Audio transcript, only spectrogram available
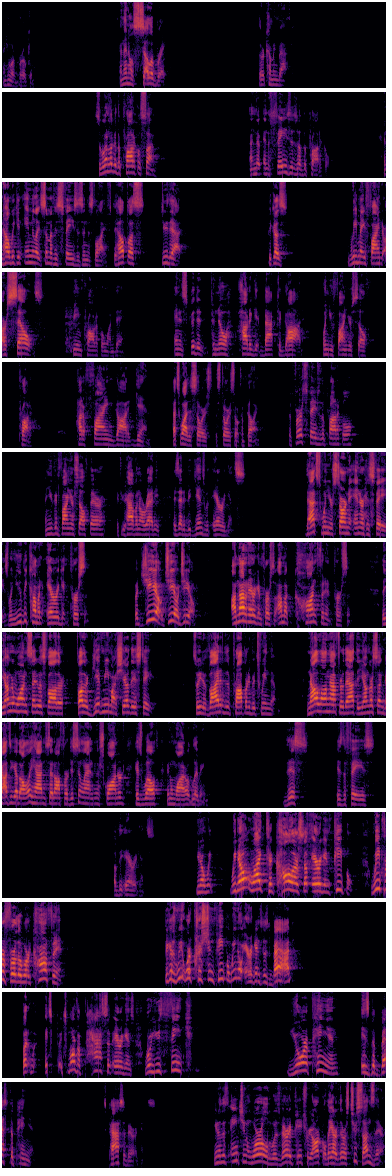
and who are broken. And then he'll celebrate they're coming back. So we're going to look at the prodigal son and the, and the phases of the prodigal and how we can emulate some of his phases in his life. To help us do that, because we may find ourselves being prodigal one day. And it's good to, to know how to get back to God when you find yourself prodigal, how to find God again. That's why the story, the story is so compelling. The first phase of the prodigal and you can find yourself there if you haven't already, is that it begins with arrogance. That's when you're starting to enter his phase, when you become an arrogant person. But Geo, Geo, Geo, I'm not an arrogant person. I'm a confident person. The younger one said to his father, Father, give me my share of the estate. So he divided the property between them. Not long after that, the younger son got together all he had and set off for a distant land and squandered his wealth in wild living. This is the phase of the arrogance. You know, we, we don't like to call ourselves arrogant people. We prefer the word confident. Because we, we're Christian people. We know arrogance is bad. But it's, it's more of a passive arrogance where you think your opinion is the best opinion. It's passive arrogance. You know, this ancient world was very patriarchal. They are, there was two sons there.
